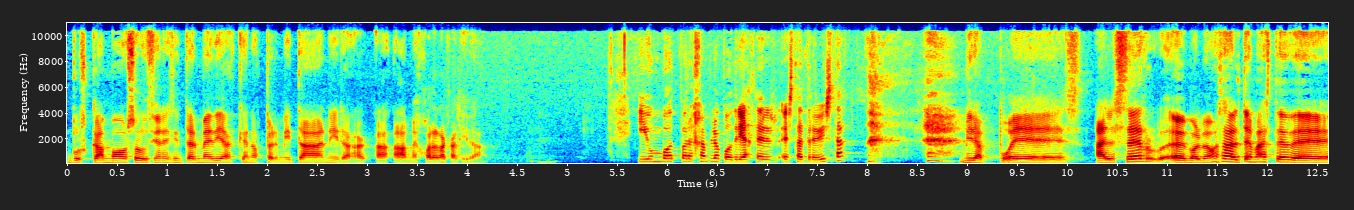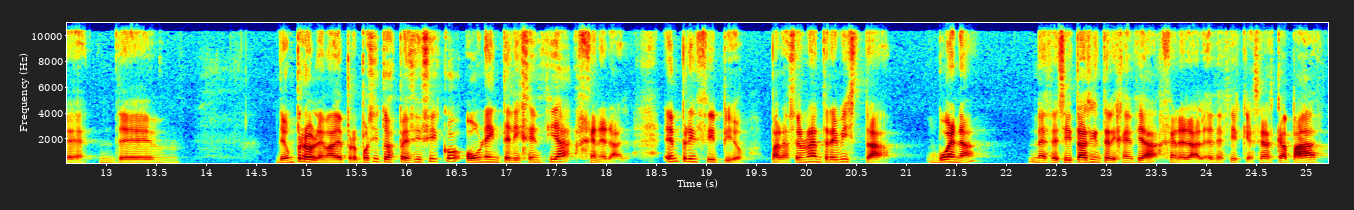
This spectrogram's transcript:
buscamos soluciones intermedias que nos permitan ir a, mejorar la calidad. ¿Y un bot, por ejemplo, podría hacer esta entrevista? Mira, pues al ser, eh, volvemos al tema este de de un problema de propósito específico o una inteligencia general. En principio, para hacer una entrevista buena, necesitas inteligencia general, es decir, que seas capaz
